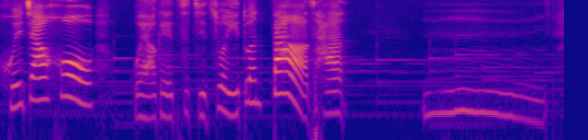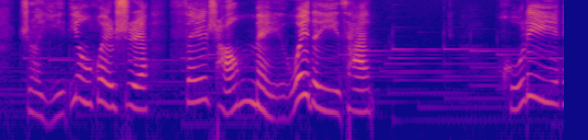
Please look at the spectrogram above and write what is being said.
回家后，我要给自己做一顿大餐。嗯，这一定会是非常美味的一餐。”狐狸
